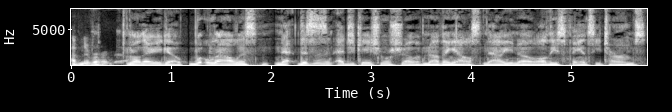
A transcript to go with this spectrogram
I've never heard that. Well, there you go. Well, now listen. This is an educational show, if nothing else. Now you know all these fancy terms.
